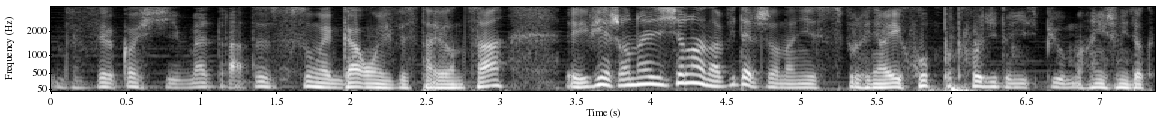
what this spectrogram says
w wielkości metra, to jest w sumie gałąź wystająca. I wiesz, ona jest zielona, widać, że ona nie jest spróchniała i chłop podchodzi do niej z piłą i tak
